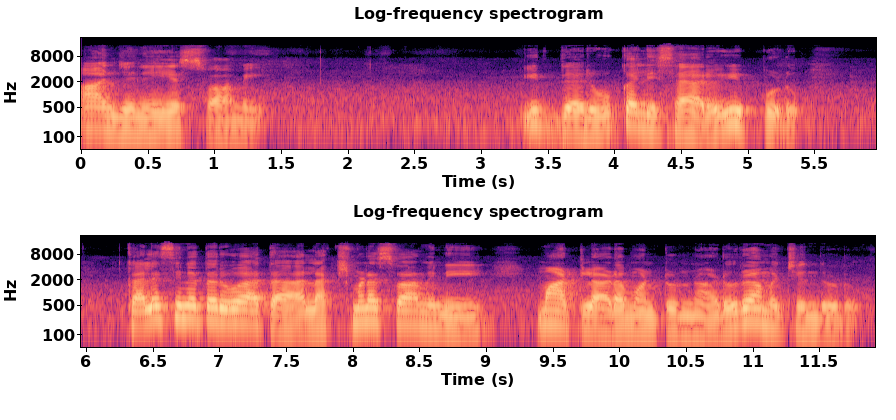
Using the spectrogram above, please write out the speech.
ఆంజనేయ స్వామి. ఇద్దరూ కలిశారు ఇప్పుడు. కలిసిన తరువాత లక్ష్మణస్వామిని మాట్లాడమంటున్నాడు రామచంద్రుడు.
